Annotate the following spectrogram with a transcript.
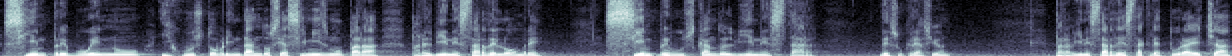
siempre bueno y justo, brindándose a sí mismo para, para el bienestar del hombre, siempre buscando el bienestar de su creación, para bienestar de esta criatura hecha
